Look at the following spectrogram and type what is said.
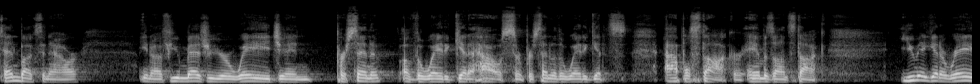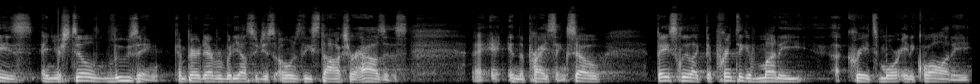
10 bucks an hour, you know, if you measure your wage in percent of the way to get a house or percent of the way to get Apple stock or Amazon stock, you may get a raise and you're still losing compared to everybody else who just owns these stocks or houses uh, in the pricing. So basically, like the printing of money uh, creates more inequality.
